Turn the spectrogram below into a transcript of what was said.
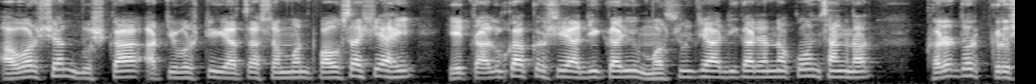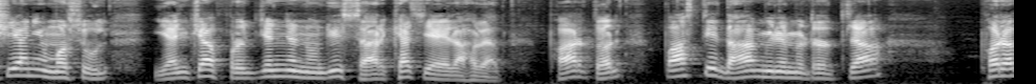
आवर्षण दुष्काळ अतिवृष्टी याचा संबंध पावसाशी आहे? हे तालुका कृषी अधिकारी महसूलच्या अधिकाऱ्यांना कोण सांगणार? खरं तर कृषी आणि महसूल यांच्या पर्जन्य नोंदी सारख्याच यायला हव्यात. फार तर पाच ते दहा मिलीमीटरचा फरक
